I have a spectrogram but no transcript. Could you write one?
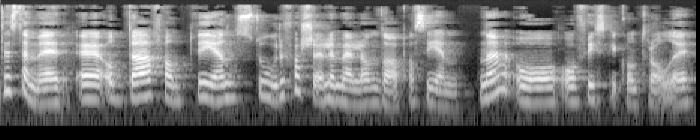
det stemmer. Eh, og der fant vi igjen store forskjeller mellom da pasientene og, og friske kontroller.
